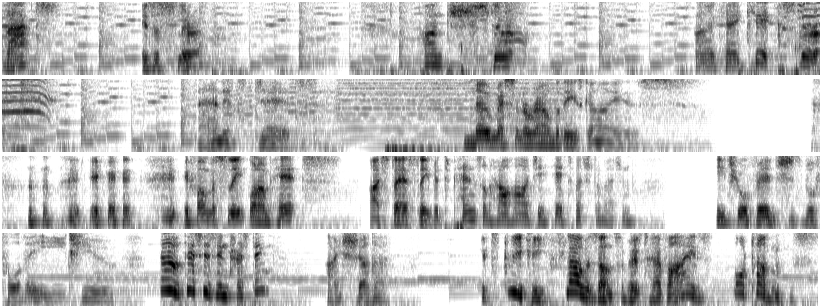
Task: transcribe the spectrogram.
That is a slurp. Punch, slurp. Okay, kick, slurp. And it's dead. No messing around with these guys. if I'm asleep when I'm hit, I stay asleep. It depends on how hard you hit, I should imagine. Eat your veggies before they eat you. Oh, this is interesting. I shudder. It's creepy. Flowers aren't supposed to have eyes or tongues.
